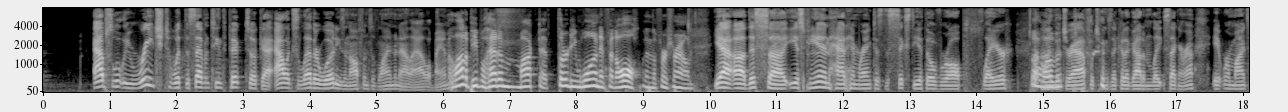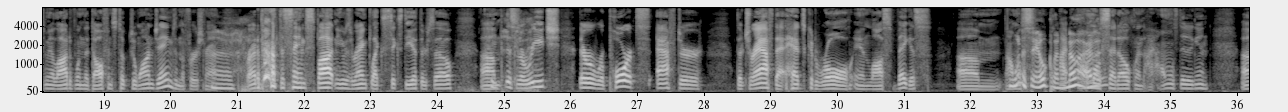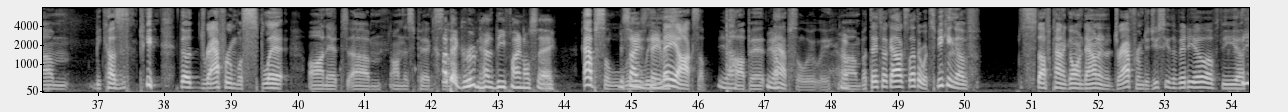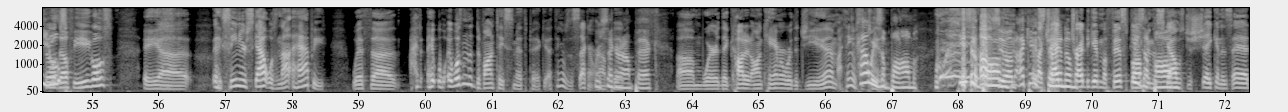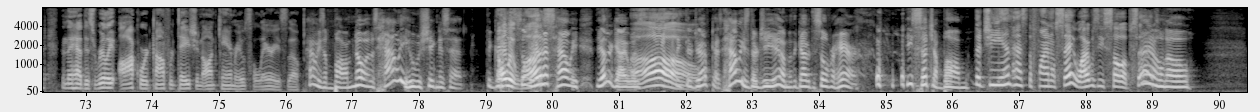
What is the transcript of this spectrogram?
absolutely reached with the 17th pick. Took uh, Alex Leatherwood. He's an offensive lineman out of Alabama. A lot of people had him mocked at 31, if at all, in the first round. Yeah, uh, this uh, ESPN had him ranked as the 60th overall player I on the it. draft, which means they could have got him late second round. It reminds me a lot of when the Dolphins took Ja'Wuan James in the first round, right about the same spot, and he was ranked like 60th or so. Um, this is a reach. There were reports after the draft that heads could roll in Las Vegas. Um, I want to say Oakland. I know. I- almost said Oakland. I almost did it again. Um, because the draft room was split on it um, on this pick. So I bet Gruden has the final say. absolutely, Besides Davis. Mayock's a Yeah. puppet. Yeah. Absolutely. Yep. Um, but they took Alex Leatherwood. Speaking of stuff kind of going down in a draft room, did you see the video of the, uh, The Eagles? Philadelphia Eagles? A uh, a senior scout was not happy with. Uh, I, it, it wasn't the DeVonta Smith pick. I think it was the second The round. second pick, round pick. Um, where they caught it on camera where the GM. I think it was Howie's a bomb. He's a bomb. him, I can't like, stand tried, him. Tried to give him a fist bump, and the scout was just shaking his head. And they had this really awkward confrontation on camera. It was hilarious, though. Howie's a bomb. No, it was Howie who was shaking his head. The guy Oh, it silver was? That's Howie. The other guy was Oh. like their draft guys. Howie's their GM, the guy with the silver hair. He's such a bum. The GM has the final say. Why was he so upset? I don't know.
